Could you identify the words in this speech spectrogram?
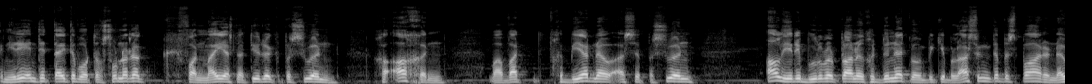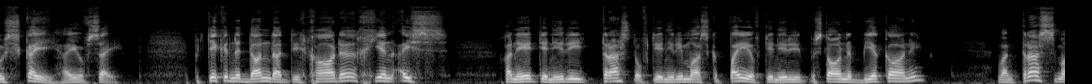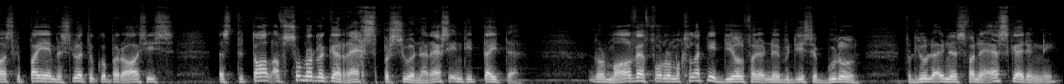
En hierdie entiteite word afsonderlik van my as natuurlike persoon geag en maar wat gebeur nou as 'n persoon al hierdie boedelbeplanning gedoen het om 'n bietjie belasting te bespaar en nou skei hy of sy? beteken dit dan dat die gade geen eis gaan hê teen hierdie trust of teen hierdie maatskappy of teen hierdie bestaande BK nie? Want trust maatskappye en beslote koöperasies is totaal afsonderlike regspersone, regsentiteite. Normaalweg vorm glad nie deel van 'n individu se boedel vir doeleindes van 'n egskeiding nie.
